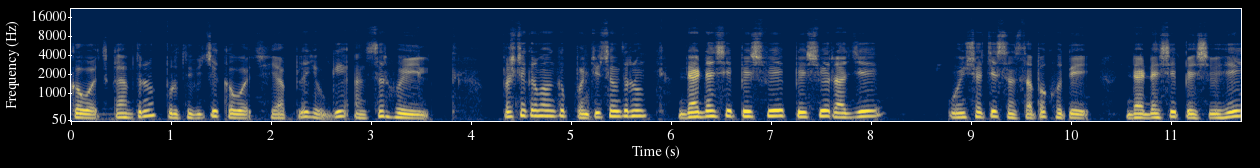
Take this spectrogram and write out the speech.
कवच. काय मित्रांनो? पृथ्वीचे कवच. हे आपलं योग्य आन्सर होईल. प्रश्न क्रमांक पंचवीस मित्रांनो डॅडॅशे पेशवे पेशवे राज्य वंशाचे संस्थापक होते. डॅडॅशे पेशवे हे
